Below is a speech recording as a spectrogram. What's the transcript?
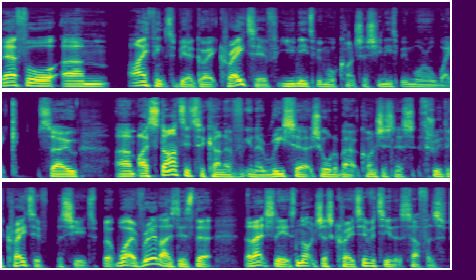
Therefore, um, I think to be a great creative, you need to be more conscious. You need to be more awake. So um, I started to kind of you know research all about consciousness through the creative pursuit. But what I've realised is that that actually it's not just creativity that suffers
